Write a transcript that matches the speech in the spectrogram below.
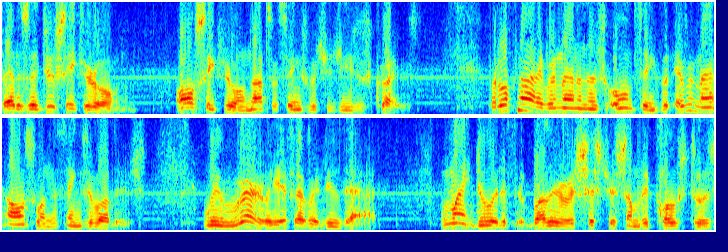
That is, they do seek their own. All seek their own, not the things which are Jesus Christ. But look not every man in his own things, but every man also in the things of others. We rarely, if ever, do that. We might do it if a brother or a sister, somebody close to us,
